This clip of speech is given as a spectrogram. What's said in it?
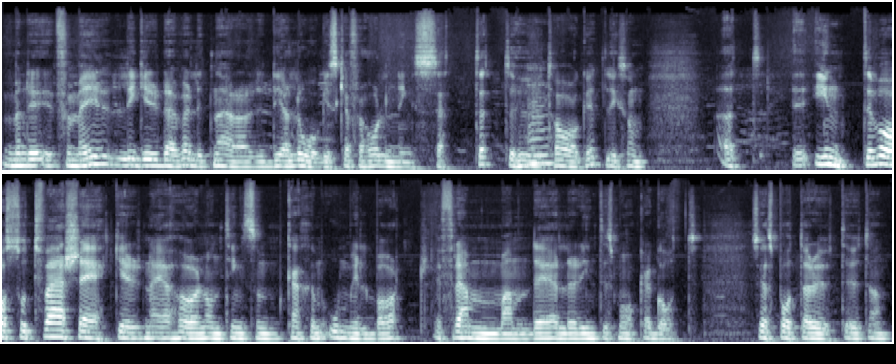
Men det, för mig ligger det där väldigt nära det dialogiska förhållningssättet överhuvudtaget. Mm. Liksom, att eh, inte vara så tvärsäker när jag hör någonting som kanske omedelbart är främmande eller inte smakar gott. Så jag spottar ut det utan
